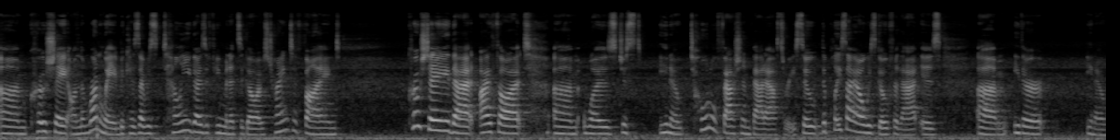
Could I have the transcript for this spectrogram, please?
um, crochet on the runway because I was telling you guys a few minutes ago I was trying to find crochet that I thought um, was just you know total fashion badassery. So the place I always go for that is um, either you know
